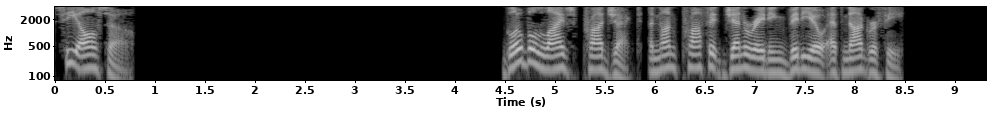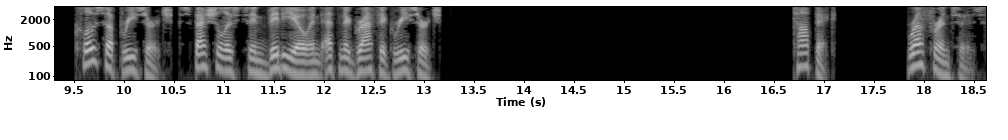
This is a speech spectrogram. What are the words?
See also Global Lives Project, a non-profit generating video ethnography Close-up research, specialists in video and ethnographic research. References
